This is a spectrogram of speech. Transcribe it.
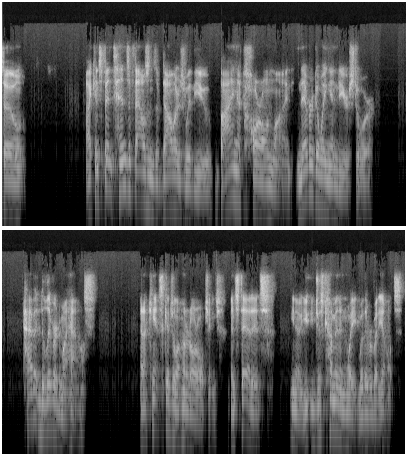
So I can spend tens of thousands of dollars with you buying a car online, never going into your store, have it delivered to my house, and I can't schedule a hundred dollar oil change. Instead, it's you know you, you just come in and wait with everybody else.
